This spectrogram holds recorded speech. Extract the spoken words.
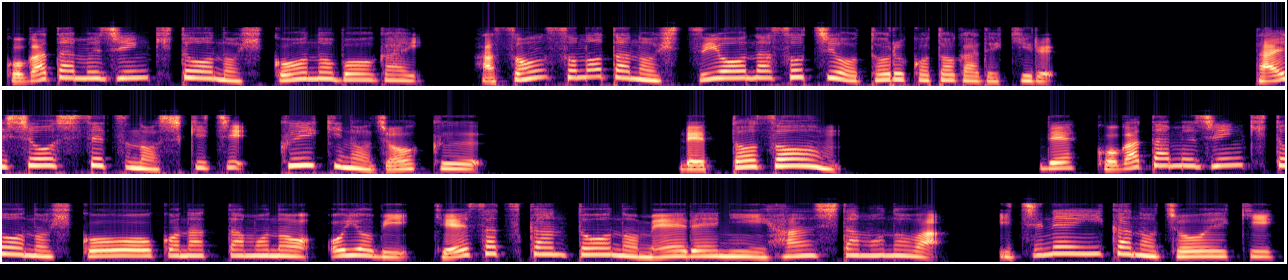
小型無人機等の飛行の妨害、破損その他の必要な措置を取ることができる。対象施設の敷地、区域の上空。レッドゾーン。で小型無人機等の飛行を行った者及び警察官等の命令に違反した者は1年以下の懲役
